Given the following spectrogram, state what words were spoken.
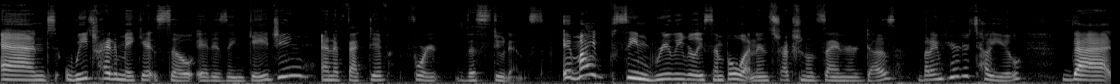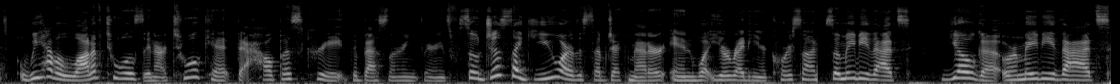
And we try to make it so it is engaging and effective for the students. It might seem really, really simple what an instructional designer does, but I'm here to tell you that we have a lot of tools in our toolkit that help us create the best learning experience. So, just like you are the subject matter in what you're writing your course on, so maybe that's yoga, or maybe that's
